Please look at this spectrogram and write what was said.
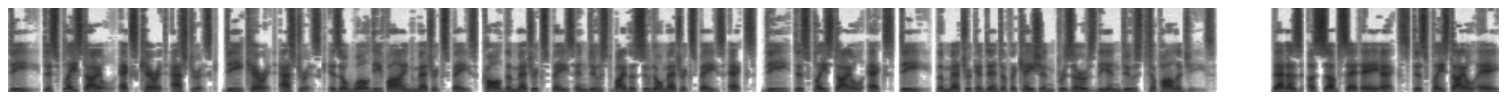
d display style x caret asterisk d caret asterisk is a well-defined metric space called the metric space induced by the pseudometric space x d display style x d. The metric identification preserves the induced topologies That is, a subset AX display style A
